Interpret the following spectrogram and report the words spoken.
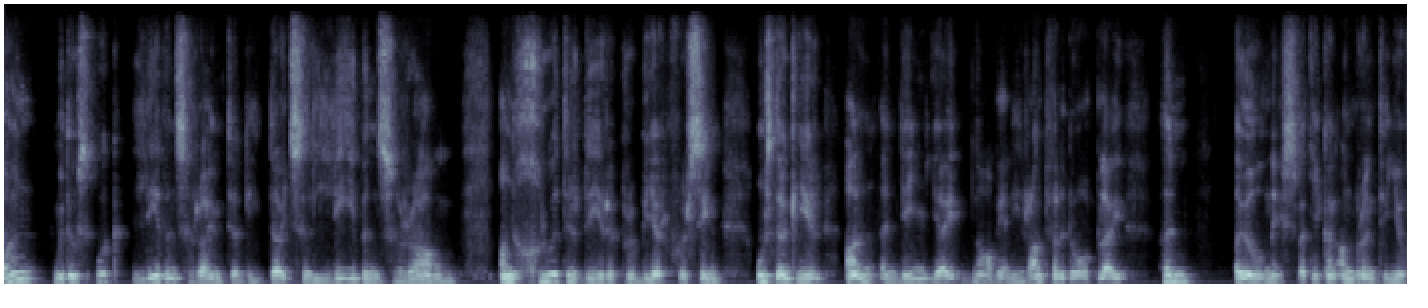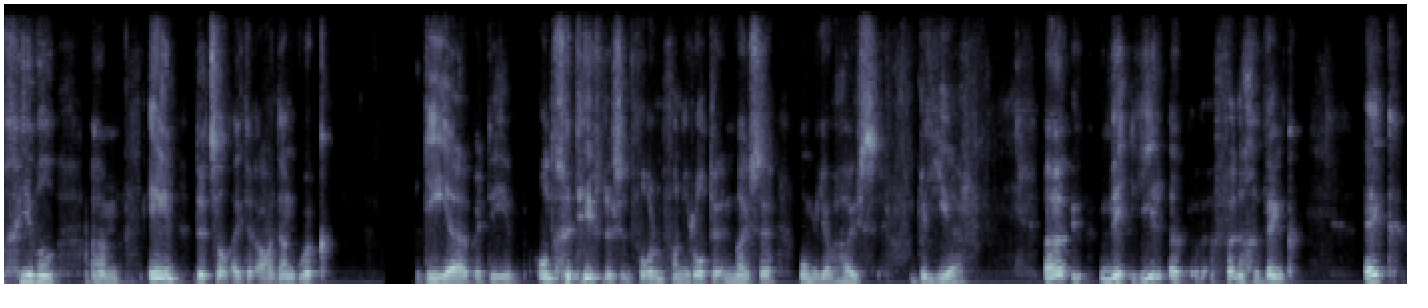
Dan moet ons ook lewensruimte, die Duitse Lebensraum, aan groter diere probeer voorsien. Ons dink hier aan indien jy naby aan die rand van 'n dorp bly, 'n uilnes wat jy kan aanbring teen jou gevel, um en dit sal uiteraard dan ook die uh, die ongediertes in vorm van rotte en muise om jou huis beheer uh net hier 'n uh, vinnige wenk. Ek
